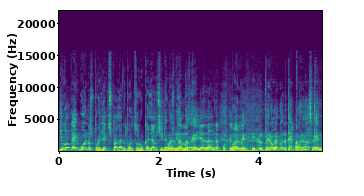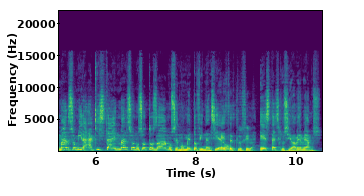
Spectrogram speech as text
Yo creo que hay buenos proyectos para el aeropuerto Toluca, ya los iremos Bueno, nada viendo. más que ¿eh? haya lana, porque no le Pero bueno, ¿te acuerdas este que en marzo, mira, aquí está, en marzo nosotros dábamos el momento financiero. Esta exclusiva. Esta exclusiva, a ver, veamos.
